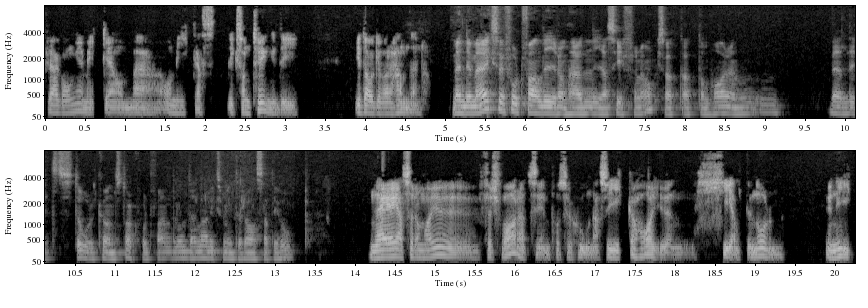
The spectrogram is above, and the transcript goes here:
flera gånger Micke, om, eh, om ICAs liksom, tyngd i, i dagligvaruhandeln. Men det märks ju fortfarande i de här nya siffrorna också att, att de har en väldigt stor kundstock fortfarande och den har liksom inte rasat ihop. Nej, alltså de har ju försvarat sin position. Alltså ICA har ju en helt enorm, unik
